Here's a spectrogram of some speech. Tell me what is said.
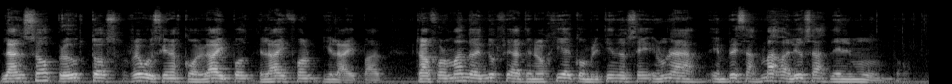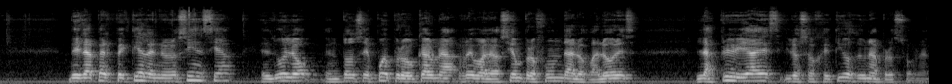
lanzó productos revolucionarios con el iPod, el iPhone y el iPad, transformando la industria de la tecnología y convirtiéndose en una de las empresas más valiosas del mundo. Desde la perspectiva de la neurociencia, el duelo entonces puede provocar una reevaluación profunda de los valores, las prioridades y los objetivos de una persona.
